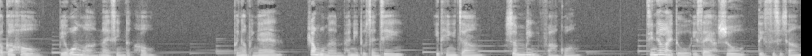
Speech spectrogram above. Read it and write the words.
祷告后，别忘了耐心等候。朋友平安，让我们陪你读圣经，一天一章，生命发光。今天来读以赛亚书第四十章。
